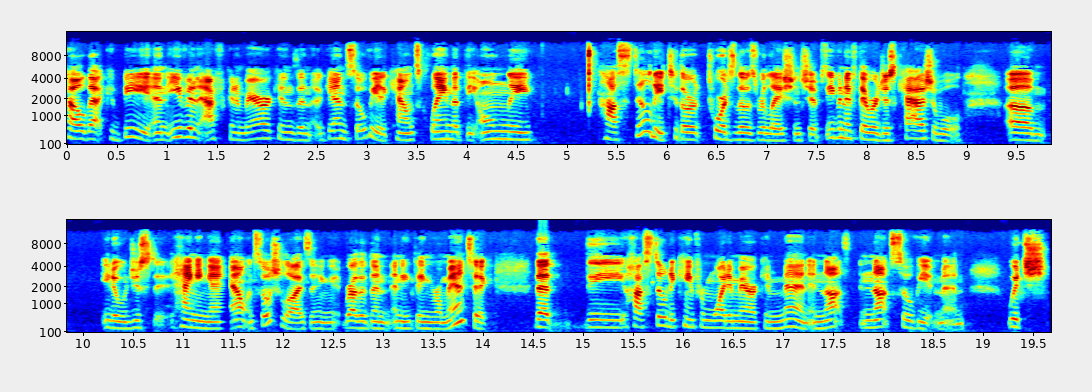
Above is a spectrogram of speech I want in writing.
how that could be. And even African Americans and again Soviet accounts claim that the only hostility to the, towards those relationships even if they were just casual um, you know, just hanging out and socializing rather than anything romantic, that the hostility came from white American men and not not Soviet men, which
